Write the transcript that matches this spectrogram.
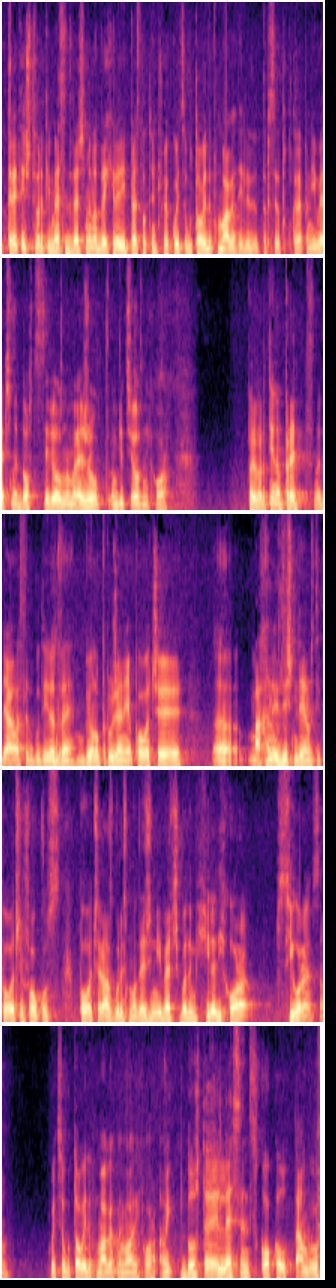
трети четвърти месец вече сме на 2500 човека, които са готови да помагат или да търсят подкрепа. Ние вече сме доста сериозна мрежа от амбициозни хора. Превърти напред, надяваме след година-две. Мобилно приложение, повече махане излишни дейности, повече фокус, повече разговори с младежи. Ние вече ще бъдем хиляди хора, сигурен съм, които са готови да помагат на млади хора. Ами, доста е лесен скока от там в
